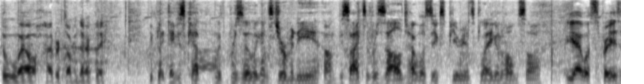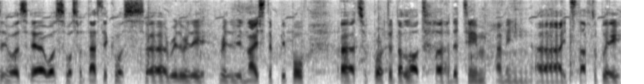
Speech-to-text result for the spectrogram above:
do well every time that I play. You played Davis Cup with Brazil against Germany. Um, besides the result, how was the experience playing on home soil? Yeah, it was crazy. It was uh, was was fantastic. It was uh, really, really, really, really nice. The people uh, supported a lot uh, the team. I mean, uh, it's tough to play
